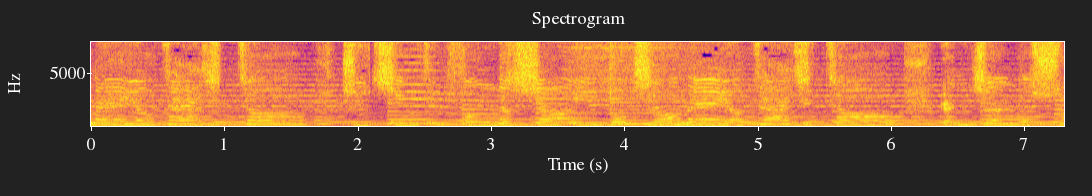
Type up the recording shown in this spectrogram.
没有抬起头，去倾听风的声音？多久没有抬起头，认真的数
